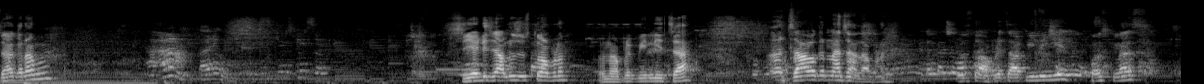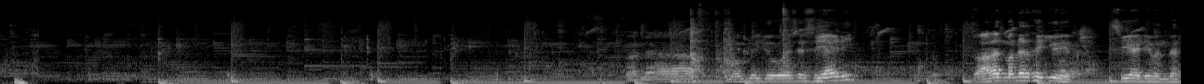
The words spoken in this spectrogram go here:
ચા કરાવો સીઆઈડી ચાલુ દોસ્તો આપણે. અને આપણે પી લઈએ ચા. ચા વગર ના ચાલે આપણે. દોસ્તો, આપણે ચા પી લઈએ. ફર્સ્ટ ક્લાસ અને મમ્મી જોવે છે સીઆઈડી તો હાલ જ મર્ડર થઈ ગયું એક સીઆઈડી અંદર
